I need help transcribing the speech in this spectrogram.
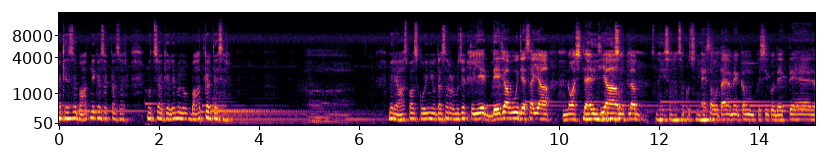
मैं किसी से बात नहीं कर सकता सर। मुझसे अकेले में लोग बात करते हैं सर। मेरे आसपास कोई नहीं होता सर और मुझे तो ये देजावू जैसा या नॉस्टैल्जिया मतलब नहीं सर ऐसा कुछ नहीं ऐसा होता है हमें कम किसी को देखते हैं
